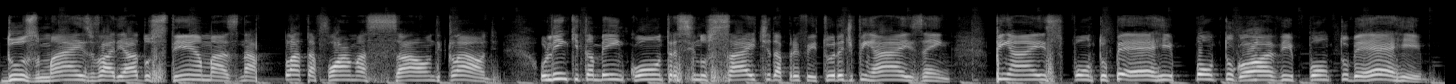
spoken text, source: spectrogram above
dos mais variados temas na plataforma SoundCloud. O link também encontra-se no site da Prefeitura de Pinhais em pinhais.pr.gov.br.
